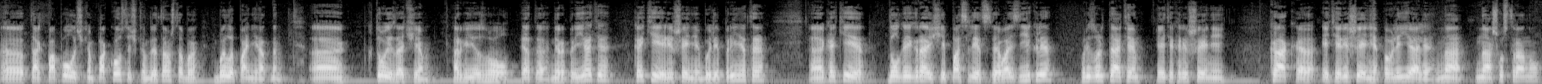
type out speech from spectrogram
э, так по полочкам, по косточкам, для того, чтобы было понятно, э, кто и зачем организовал это мероприятие, какие решения были приняты, э, какие долгоиграющие последствия возникли в результате этих решений, как э, эти решения повлияли на нашу страну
